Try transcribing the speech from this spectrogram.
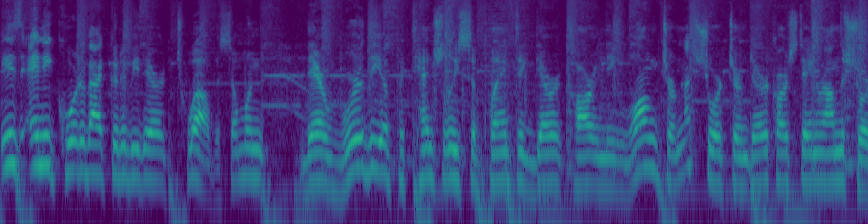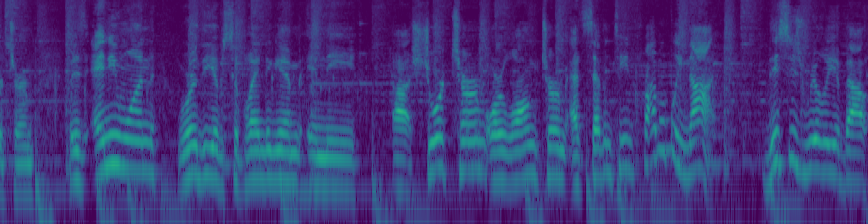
Is any quarterback going to be there at 12? Is someone there worthy of potentially supplanting Derek Carr in the long term, not short term? Derek Carr staying around the short term, but is anyone worthy of supplanting him in the uh, short term or long term at 17? Probably not. This is really about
